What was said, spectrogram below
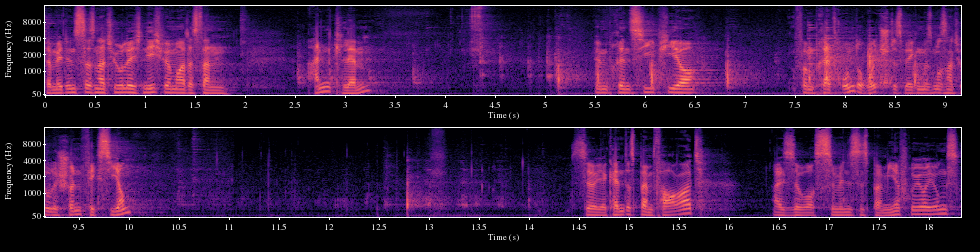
Damit uns das natürlich nicht, wenn wir das dann anklemmen, im Prinzip hier vom Brett runterrutscht. Deswegen müssen wir es natürlich schon fixieren. So, ihr kennt das beim Fahrrad. Also so war es zumindest bei mir früher, Jungs.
